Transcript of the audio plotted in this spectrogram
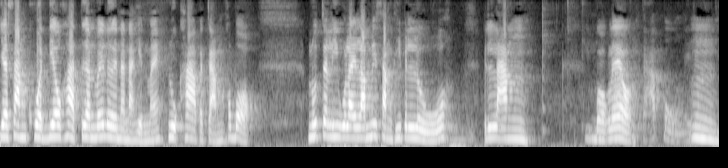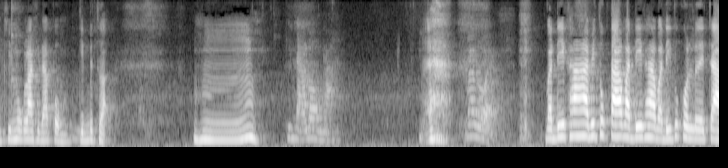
อย่าสั่งขวดเดียวค่ะ เตือนไว้เลยนะนะเห็นไหม ลูกค้าประจำเขาบอก นุชจรีวไรล้ำนี่สั่งทีเป็นโหลเป็นลัง บอกแล้วตาโป่งเลยอืมกินมุกลาคิดาปงกินไปเถอะอือหือกินดาวลองนะไม่อร่อยสวัสดีค่ะ พี่ตุ๊กตาสวัสดีค่ะสวัสดีทุกคนเลยจ้ะ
